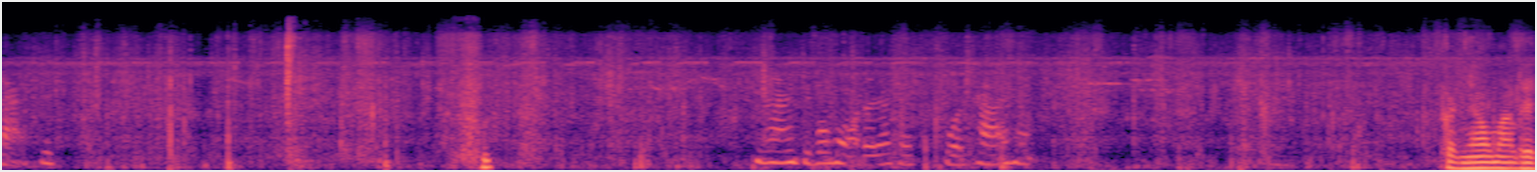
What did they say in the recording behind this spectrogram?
จ่าสินางสิบหอได้แล้วใส่ปวดท้ายฮะก็เงามากเลย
